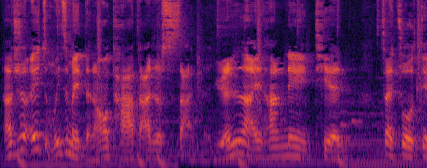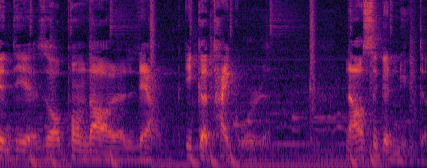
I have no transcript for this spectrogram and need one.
然后就说哎、怎么一直没等到他，大家就散了。原来他那天在坐电梯的时候碰到了两一个泰国人，然后是个女的，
